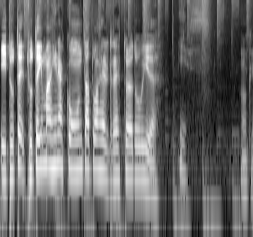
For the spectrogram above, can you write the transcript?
¿Y tú te, tú te imaginas con un tatuaje el resto de tu vida? Yes. Ok.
